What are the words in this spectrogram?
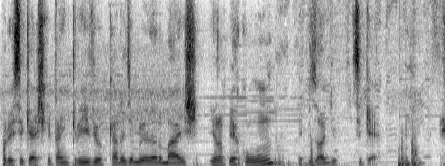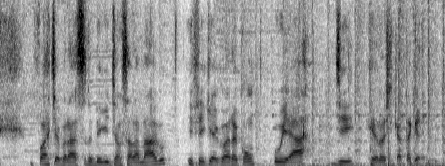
por esse cast que tá incrível, cada dia melhorando mais. E eu não perco um episódio sequer. um forte abraço do Big John Salamago e fique agora com o IA de Hiroshi Katagami.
